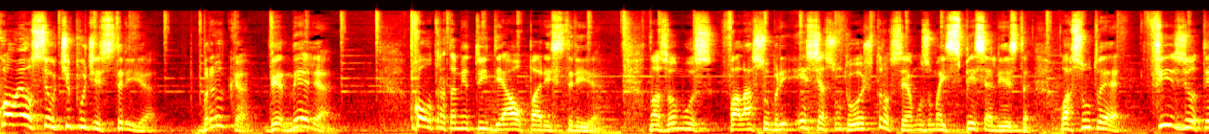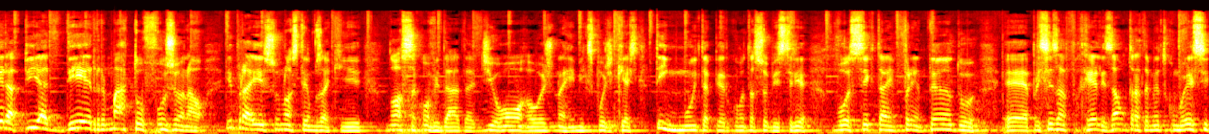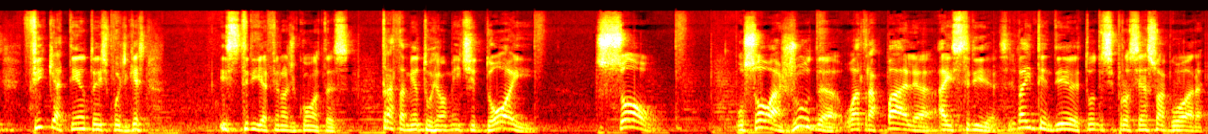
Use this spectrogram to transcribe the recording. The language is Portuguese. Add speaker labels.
Speaker 1: Qual é o seu tipo de estria? Branca? Vermelha? Qual o tratamento ideal para estria? Nós vamos falar sobre este assunto hoje. Trouxemos uma especialista. O assunto é fisioterapia dermatofuncional. E para isso nós temos aqui nossa convidada de honra hoje na Remix Podcast. Tem muita pergunta sobre estria. Você que está enfrentando, é, precisa realizar um tratamento como esse, fique atento a este podcast. Estria, afinal de contas, tratamento realmente dói? Sol, o sol ajuda ou atrapalha a estria? Você vai entender todo esse processo agora.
